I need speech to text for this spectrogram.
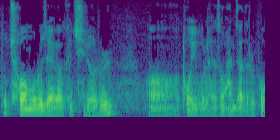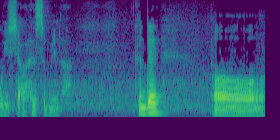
또 처음으로 제가 그 치료를 어, 도입을 해서 환자들을 보기 시작을 했습니다. 근데 어,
